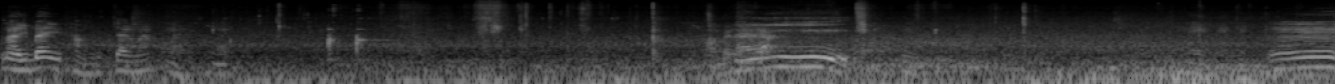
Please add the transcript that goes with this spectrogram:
ไหนแม่อยู่ถังจุ๊บแจงไหมเอาไปได้อะนี่นี่นี่นี่อืม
